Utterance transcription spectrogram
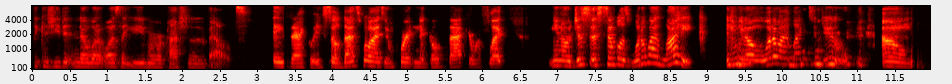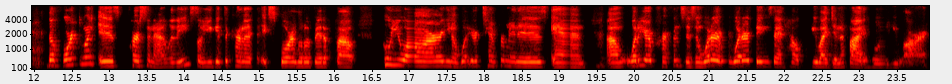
because you didn't know what it was that you even were passionate about. Exactly. So that's why it's important to go back and reflect, you know, just as simple as what do I like? You know, what do I like to do? um, the fourth one is personality. So you get to kind of explore a little bit about who you are, you know, what your temperament is, and um, what are your preferences, and what are what are things that help you identify who you are.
